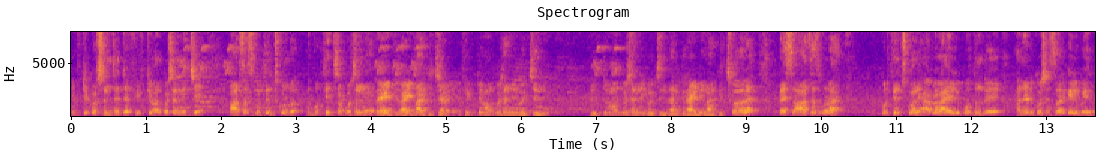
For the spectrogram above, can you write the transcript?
ఫిఫ్టీ క్వశ్చన్స్ అంటే ఫిఫ్టీ వన్ క్వశ్చన్ నుంచి ఆన్సర్స్ గుర్తించుకుంటూ గుర్తించిన క్వశ్చన్ని రైట్ రైట్ మార్క్ ఇచ్చాడు. ఫిఫ్టీ వన్ క్వశ్చన్ నీకు వచ్చింది. ఫిఫ్టీ వన్ క్వశ్చన్ నీకు వచ్చింది. దానికి రైట్ మార్క్ ఇచ్చుకోవాలి. ప్లస్ ఆన్సర్స్ కూడా గుర్తించుకొని అట్లా వెళ్ళిపోతుంటే హండ్రెడ్ క్వశ్చన్స్ వరకు వెళ్ళిపోయారు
